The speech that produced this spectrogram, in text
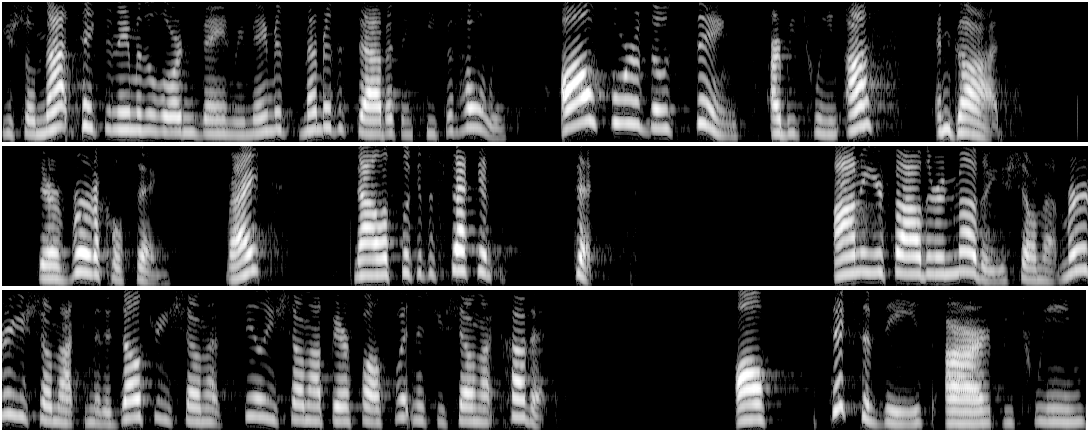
You shall not take the name of the Lord in vain. Remember, the Sabbath and keep it holy. All four of those things are between us and God. They're a vertical thing, right? Now let's look at the second six. Honor your father and mother. You shall not murder. You shall not commit adultery. You shall not steal. You shall not bear false witness. You shall not covet. All six of these are between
